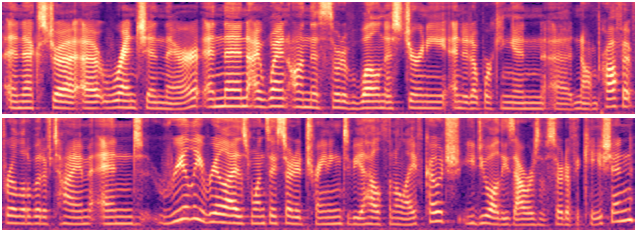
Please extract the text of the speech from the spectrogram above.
an extra uh, wrench in there. And then I went on this sort of wellness journey, ended up working in a nonprofit for a little bit of time, and really realized once I started training to be a health and a life coach, you do all these hours of certification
